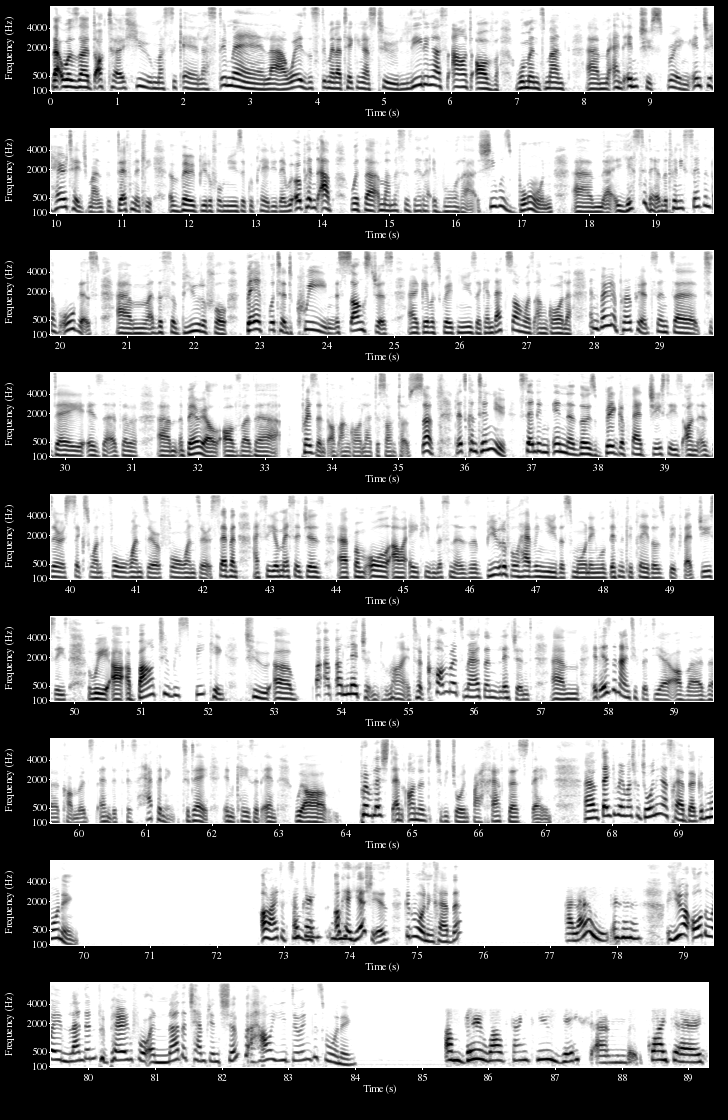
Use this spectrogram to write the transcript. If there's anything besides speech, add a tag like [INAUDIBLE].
That was uh, Dr. Hugh Masekela. Stimela. Where is the Stimela taking us to? Leading us out of Women's Month um, and into spring, into Heritage Month. Definitely a very beautiful music we played you there. We opened up with uh, Mama Cesária Évora. She was born um, yesterday on the 27th of August. Um, this uh, beautiful, barefooted queen, songstress, uh, gave us great music. And that song was Angola. And very appropriate since uh, today is uh, the um, burial of uh, the president of Angola, Dos Santos. So let's continue sending in uh, those big fat juices on 0614104107. I see your messages uh, from all our A team listeners. Uh, beautiful having you this morning. We'll definitely play those big fat juices. We are about to be speaking to uh, a, a, legend, right? A Comrades Marathon legend. Um, it is the 95th year of uh, the Comrades, and it is happening today in KZN. We are privileged and honored to be joined by Gerda Steyn. Um, thank you very much for joining us, Gerda. Good morning. All right, it seems. Okay, okay here she is. Good morning, Gerda. Hello. you are all the way in London preparing for another championship. How are you doing this morning? I'm very well, thank you. Yes, um, quite uh,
